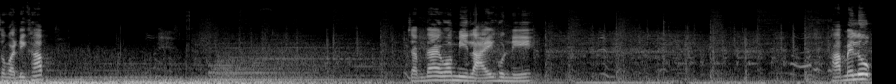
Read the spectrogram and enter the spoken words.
สวัสดีครับจำได้ว่ามีไลท์คนนี้พับไหมลูก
